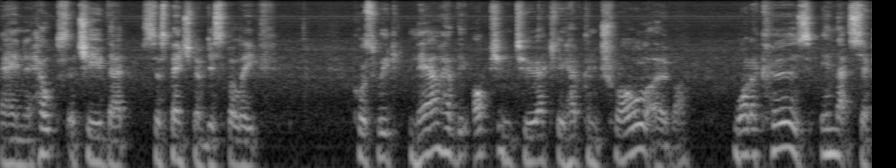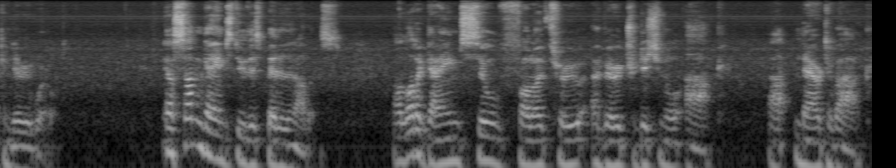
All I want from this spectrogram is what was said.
and helps achieve that suspension of disbelief. Of course, we now have the option to actually have control over what occurs in that secondary world. Now, some games do this better than others a lot of games still follow through a very traditional arc, uh, narrative arc,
